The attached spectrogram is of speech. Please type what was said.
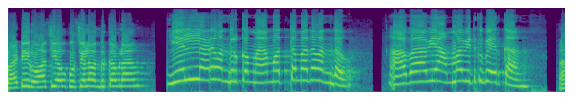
பாட்டி ரோசியாவை புருஷெல்லாம் வந்திருக்காவளா? எல்லாரும் வந்திருக்கோம்மா. மொத்தமா தான் வந்தோம். அவாவி அம்மா வீட்டுக்கு போயிருக்கா. ஆ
